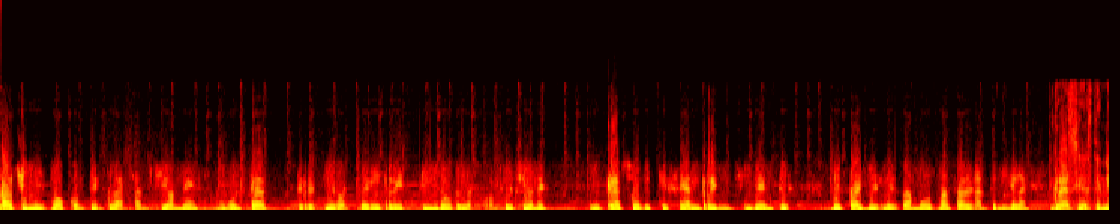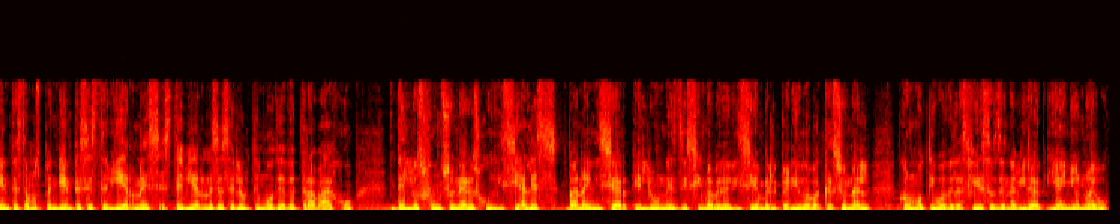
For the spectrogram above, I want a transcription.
Asimismo, contempla sanciones, multas, te refiero hasta el retiro de las concesiones en caso de que sean reincidentes. Detalles les damos más adelante, Miguel Ángel. Gracias, teniente. Estamos pendientes. Este viernes, este viernes es el último día de trabajo de los funcionarios judiciales. Van a iniciar el lunes 19 de diciembre el periodo vacacional con motivo de las fiestas de Navidad y Año Nuevo.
